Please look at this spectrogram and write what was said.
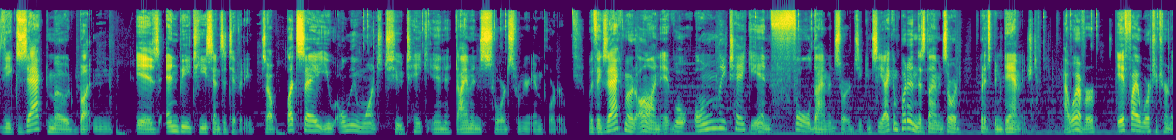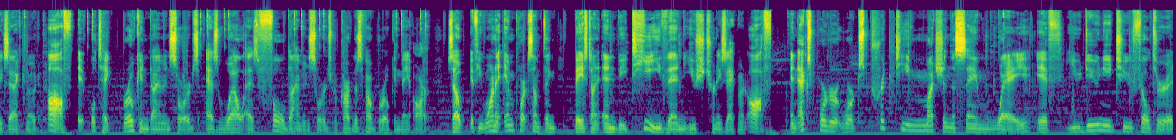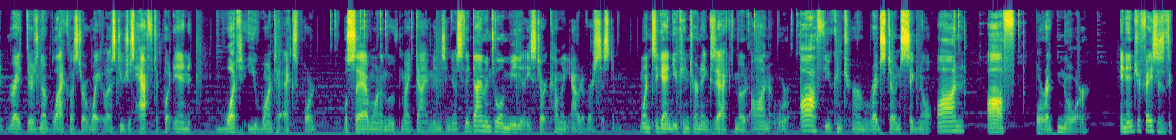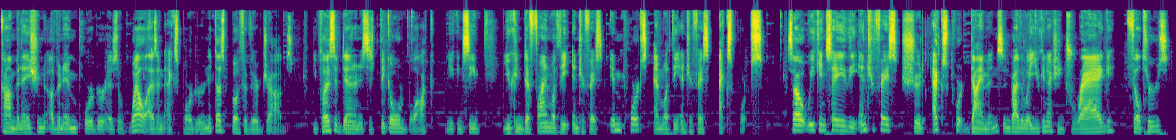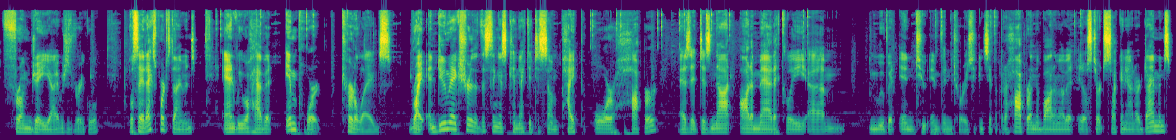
The exact mode button is NBT sensitivity. So let's say you only want to take in diamond swords from your importer. With exact mode on, it will only take in full diamond swords. You can see I can put in this diamond sword, but it's been damaged. However, if I were to turn exact mode off, it will take broken diamond swords as well as full diamond swords, regardless of how broken they are. So if you want to import something based on NBT, then you should turn exact mode off. An exporter works pretty much in the same way. If you do need to filter it, right, there's no blacklist or whitelist, you just have to put in what you want to export. We'll say I want to move my diamonds, and you'll see the diamonds will immediately start coming out of our system. Once again, you can turn exact mode on or off. You can turn redstone signal on, off, or ignore. An interface is the combination of an importer as well as an exporter, and it does both of their jobs. You place it down and it's this big old block. You can see you can define what the interface imports and what the interface exports. So we can say the interface should export diamonds. And by the way, you can actually drag filters from JEI, which is very cool. We'll say it exports diamonds, and we will have it import turtle eggs. Right, and do make sure that this thing is connected to some pipe or hopper, as it does not automatically um, move it into inventory. So you can see if I put a hopper on the bottom of it, it'll start sucking out our diamonds.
